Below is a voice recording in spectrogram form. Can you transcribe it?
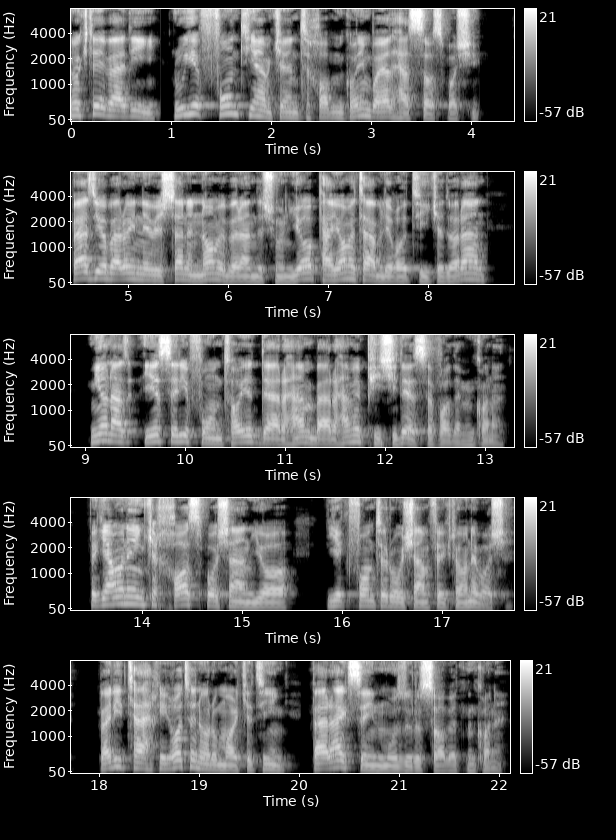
نکته بعدی روی فونتی هم که انتخاب می‌کنیم باید حساس باشیم. بعضیا برای نوشتن نام برندشون یا پیام تبلیغاتی که دارن میان از یه سری فونت های درهم برهم پیچیده استفاده می‌کنن. به گمان اینکه خاص باشن یا یک فونت روشنفکرانه باشه. ولی تحقیقات neuromarketing برعکس این موضوع رو ثابت می‌کنه.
